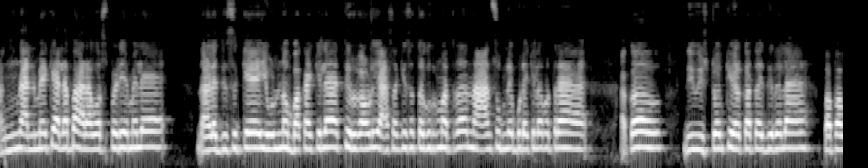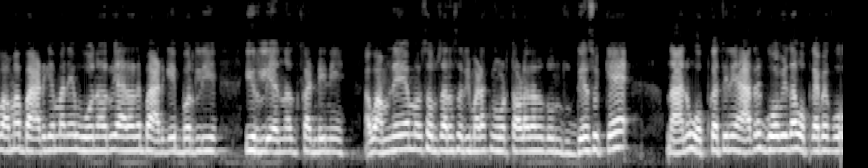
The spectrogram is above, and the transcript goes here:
ಹಂಗೆ ನನ್ನ ಮೇಲೆ ಎಲ್ಲ ಭಾರ ಹೊರ್ಸ್ಬೇಡಿ ಆಮೇಲೆ. ನಾಳೆ ದಿವಸಕ್ಕೆ ಇವಳು ನಂಬಕ್ಕಾಕಿಲ್ಲ ತಿರ್ಗಾವಳು ಯಾಸ ಗೀಸ ತೆಗೆದ್ರು ಮಾತ್ರ ನಾನು ಸುಮ್ಮನೆ ಬಿಡಕ್ಕಿಲ್ಲ ಮಾತ್ರ. ಅಕ್ಕ, ನೀವು ಇಷ್ಟೊಂದು ಕೇಳ್ಕೊತಾ ಇದ್ದೀರಲ್ಲ? ಪಾಪ ಅಮ್ಮ ಬಾಡಿಗೆ ಮನೆ ಓನರು ಯಾರು ಬಾಡಿಗೆ ಬರಲಿ, ಇರಲಿ ಅನ್ನೋದು ಕಂಡೀನಿ. ಅವ ಅಮ್ಮನೇ ಸಂಸಾರ ಸರಿ ಮಾಡಕ್ಕೆ ನೋಡ್ತಾಳೆ ಅನ್ನೋದೊಂದು ಉದ್ದೇಶಕ್ಕೆ ನಾನು ಒಪ್ಕೋತೀನಿ. ಆದರೆ ಗೋವಿಂದ ಒಪ್ಕೋಬೇಕು.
